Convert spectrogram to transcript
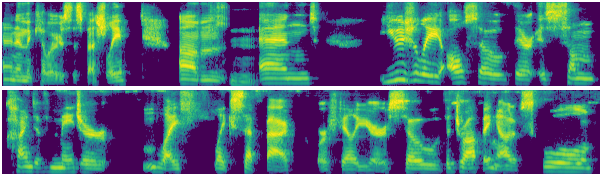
and in the killers especially um, Mhm. and usually also there is some kind of major life like setback or failure so the dropping out of school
